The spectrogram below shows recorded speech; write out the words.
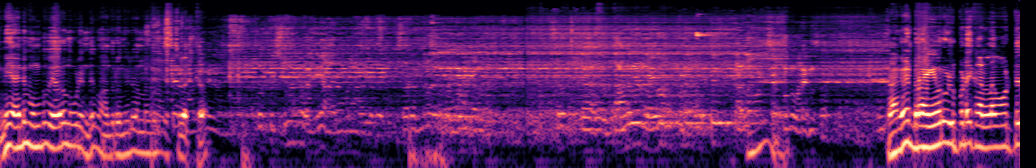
ഇനി അതിന്റെ മുമ്പ് വേറൊന്നും കൂടി ഉണ്ട്. മാതൃഭൂമിയിൽ വന്നത് ജസ്റ്റ് വെക്കാം. താങ്കൾ ഡ്രൈവർ ഉൾപ്പെടെ കള്ളവോട്ട്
